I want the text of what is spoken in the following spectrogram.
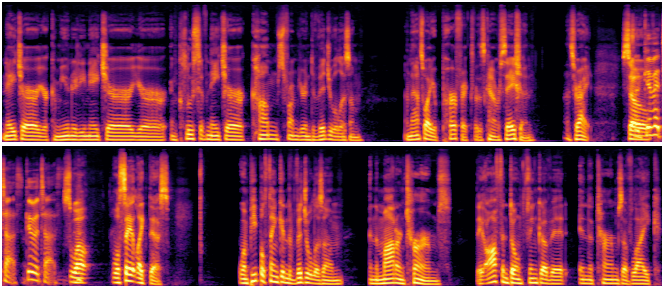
nature, your community nature, your inclusive nature comes from your individualism. And that's why you're perfect for this conversation. That's right. So, So give it to us. Give it to us. so, well, we'll say it like this. When people think individualism in the modern terms, they often don't think of it in the terms of like,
